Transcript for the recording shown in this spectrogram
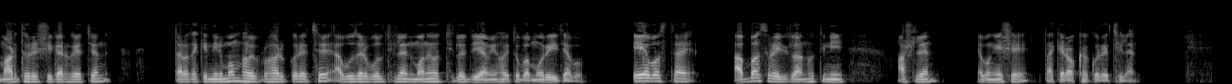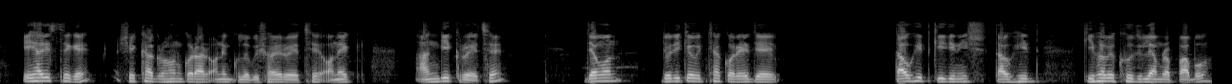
মারধরের শিকার হয়েছেন। তারা তাকে নির্মমভাবে প্রহার করেছে। আবুজার বলছিলেন, মনে হচ্ছিল যে আমি হয়তো বা মরেই যাব। এই অবস্থায় আব্বাস রাইজুল্লাহ তিনি আসলেন এবং এসে তাকে রক্ষা করেছিলেন। এই হাদিস থেকে শিক্ষা গ্রহণ করার অনেকগুলো বিষয় রয়েছে, অনেক আঙ্গিক রয়েছে। যেমন, যদি কেউ ইচ্ছা করে যে তাওহিদ কি জিনিস? তাওহিদ কীভাবে খুঁজলে আমরা পাবো?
